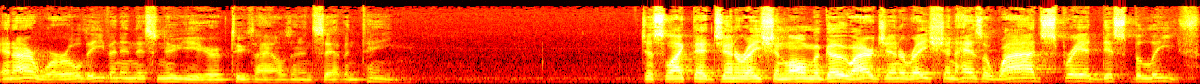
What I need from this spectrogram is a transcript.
in our world, even in this new year of 2017. Just like that generation long ago, our generation has a widespread disbelief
